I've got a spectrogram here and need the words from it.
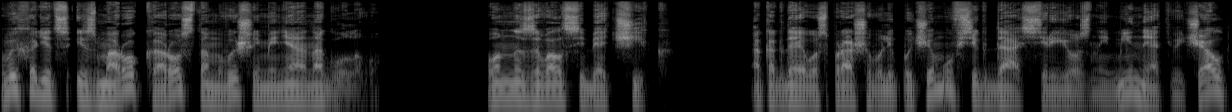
выходец из Марокко ростом выше меня на голову. Он называл себя Чик а когда его спрашивали почему, всегда с серьезной миной отвечал,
